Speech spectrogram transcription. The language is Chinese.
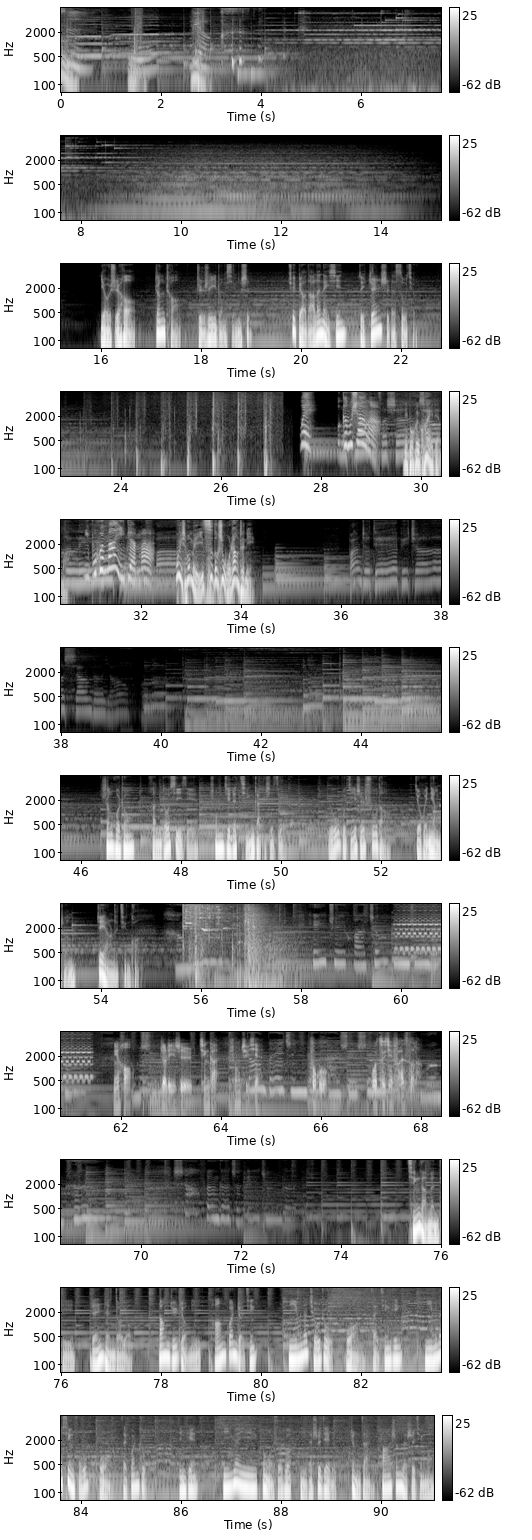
四、五、六。有时候，争吵只是一种形式，却表达了内心最真实的诉求。你不会快一点吗？你不会慢一点吗？为什么每一次都是我让着你？生活中很多细节冲击着情感世界，如不及时疏导，就会酿成这样的情况。您好，这里是情感双曲线。复古，我最近烦死了。情感问题人人都有，当局者迷，旁观者清。你们的求助我在倾听，你们的幸福我在关注。今天，你愿意跟我说说你的世界里正在发生的事情吗？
